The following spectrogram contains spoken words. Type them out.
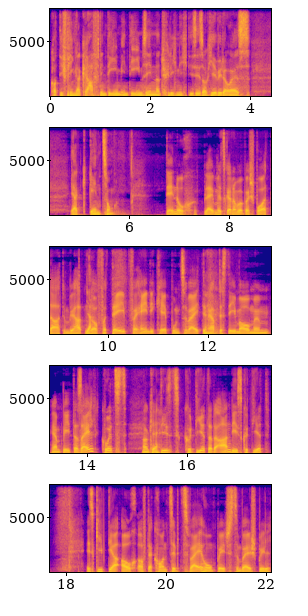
gerade die Fingerkraft in dem, in dem Sinn natürlich nicht. Das ist auch hier wieder als Ergänzung dennoch, bleiben wir jetzt gerade mal bei Sportdaten. Wir hatten es Ja. auch für Tape, für Handicap und so weiter. Ich habe das Thema auch mit dem Herrn Peter Seil kurz Okay. diskutiert oder andiskutiert. Es gibt ja auch auf der Concept 2 Homepage zum Beispiel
